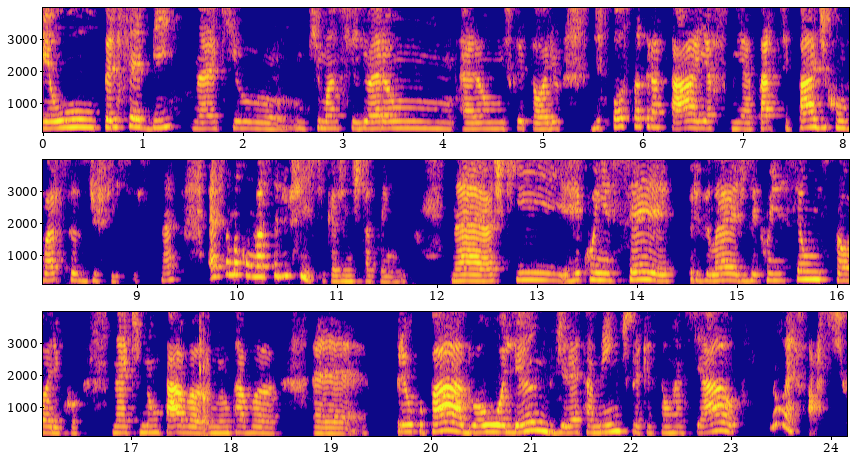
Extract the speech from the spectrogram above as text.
eu percebi né, que, o, que o Mas Filho era um, era um escritório disposto a tratar e a, e a participar de conversas difíceis. Né? Essa é uma conversa difícil que a gente está tendo. Né? Acho que reconhecer privilégios, reconhecer um histórico né, que não estava não tava, é, preocupado ou olhando diretamente para a questão racial não é fácil.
